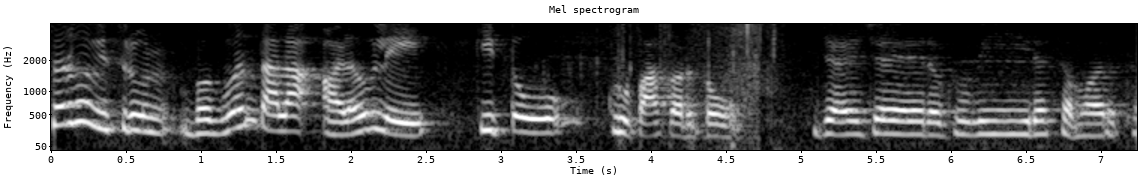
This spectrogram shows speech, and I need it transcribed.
सर्व विसरून भगवंताला आळवले की तो कृपा करतो. जय जय रघुवीर समर्थ.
